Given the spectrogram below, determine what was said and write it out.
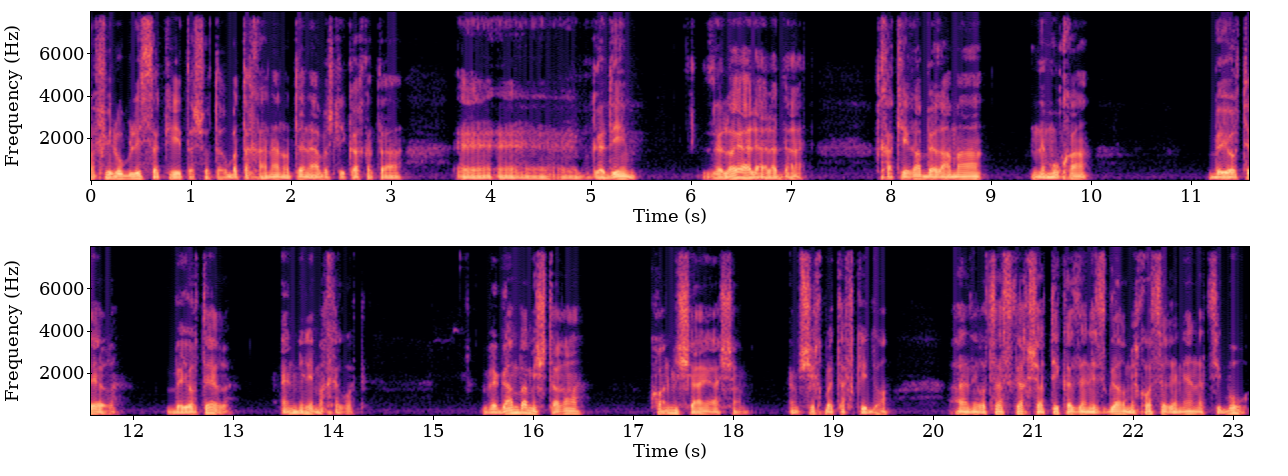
אפילו בלי שקית, השוטר בתחנה נותן לאבא שלי ככה את הבגדים, זה לא יעלה על הדעת. חקירה ברמה נמוכה ביותר, ביותר, אין מילים אחרות. וגם במשטרה, כל מי שהיה שם, המשיך בתפקידו. אני רוצה להזכיר שהתיק הזה נסגר מחוסר עניין לציבור.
